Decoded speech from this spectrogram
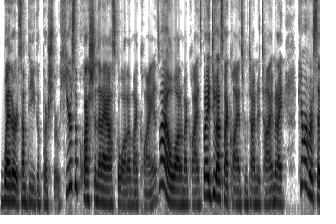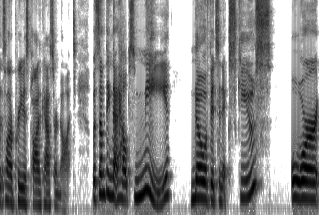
whether it's something you can push through. Here's a question that I ask a lot of my clients. Not a lot of my clients, but I do ask my clients from time to time. And I can't remember if I said this on a previous podcast or not, but something that helps me know if it's an excuse or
